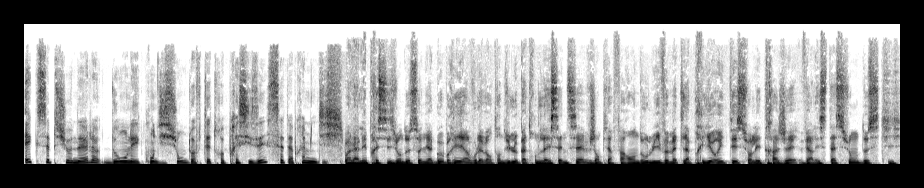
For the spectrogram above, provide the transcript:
exceptionnel dont les conditions doivent être précisées cet après-midi. Voilà les précisions de Sonia Gobry. Hein. vous l'avez entendu, le patron de la SNCF, Jean-Pierre Farandou, lui veut mettre la priorité sur les trajets vers les stations de ski.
